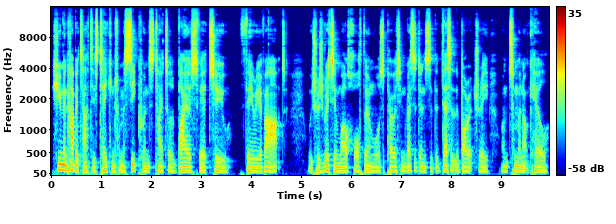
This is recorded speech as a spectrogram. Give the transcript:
Human Habitat is taken from a sequence titled Biosphere 2 Theory of Art, which was written while Hawthorne was poet in residence at the Desert Laboratory on Tumamoc Hill,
